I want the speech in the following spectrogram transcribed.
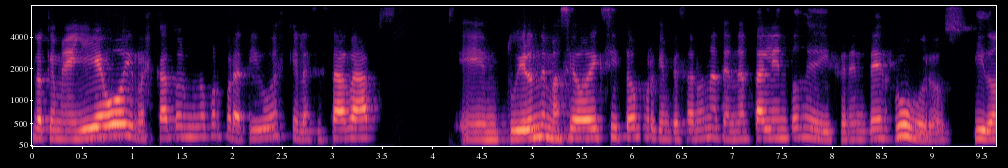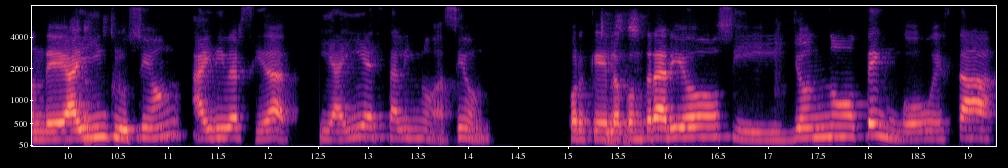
lo que me llevo y rescato del mundo corporativo es que las startups Em, tuvieron demasiado éxito porque empezaron a tener talentos de diferentes rubros y donde hay inclusión, hay diversidad y ahí está la innovación. Porque lo contrario, si yo no tengo esta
